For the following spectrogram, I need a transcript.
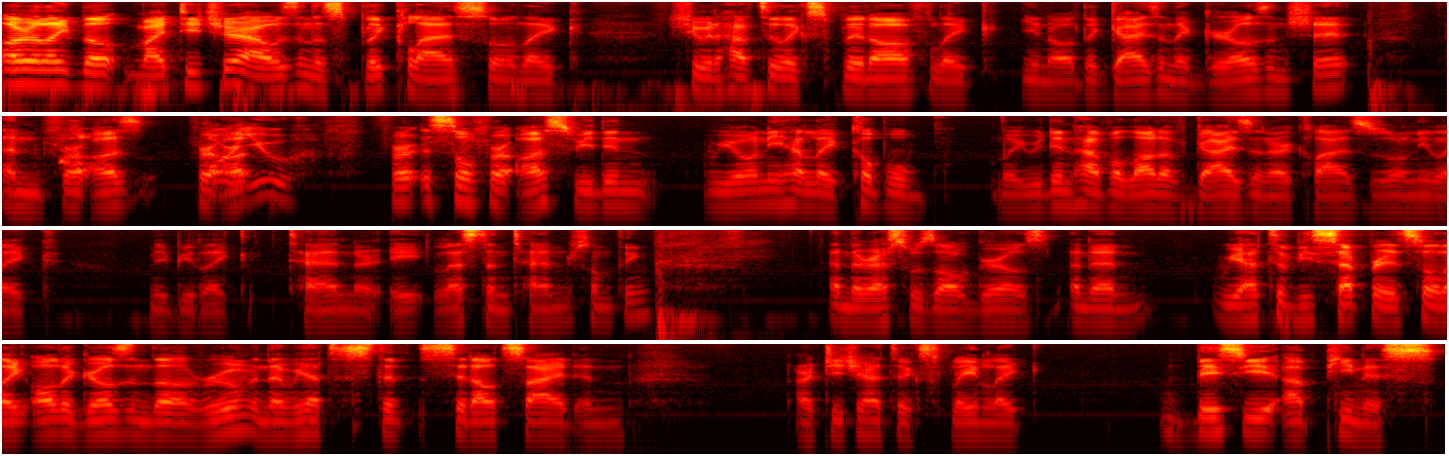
or like the my teacher, I was in a split class, so like she would have to like split off like you know the guys and the girls and shit. And for Oh, us, for us, you. for so for us, we didn't. We only had like couple. Like we didn't have a lot of guys in our class. It was only like maybe like ten or eight, less than ten or something, and the rest was all girls. And then we had to be separate. So like all the girls in the room, and then we had to sit sit outside, and our teacher had to explain like basically a penis.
